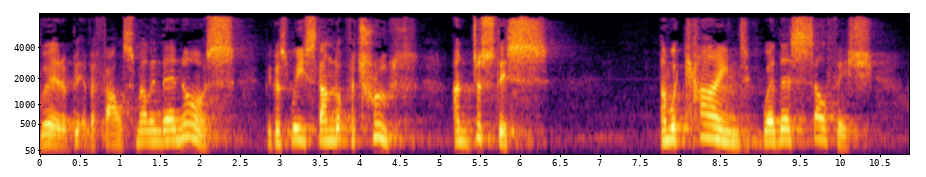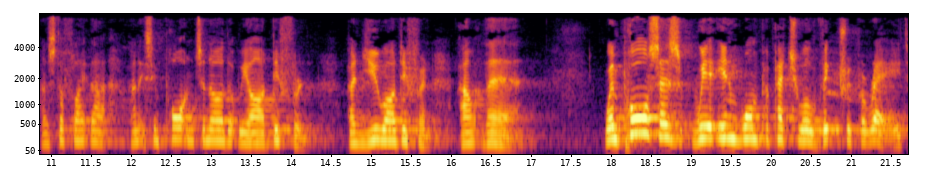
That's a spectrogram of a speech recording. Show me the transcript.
We're a bit of a foul smell in their nose because we stand up for truth and justice. And we're kind where they're selfish and stuff like that. And it's important to know that we are different and you are different out there. When Paul says we're in one perpetual victory parade,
